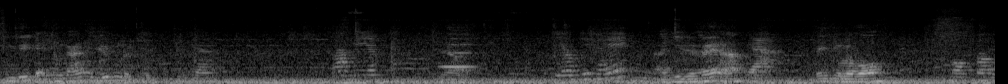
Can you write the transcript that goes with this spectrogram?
Xuống dưới chạy ngắn ở dưới cũng được gì Dạ. Ba bia. rồi Chị ông đi Huế. à gì đi Huế hả Dạ. đi chừng nào vô Một tuần.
